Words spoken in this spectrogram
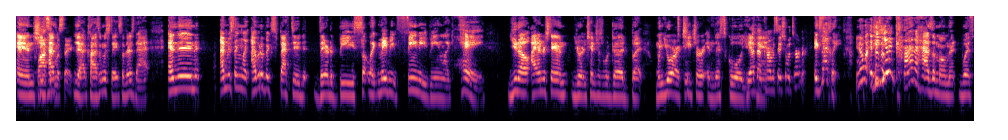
and she classic has mistake. yeah classic mistake so there's that and then i'm just saying like i would have expected there to be so, like maybe Feeney being like hey you know i understand your intentions were good but when you are a teacher in this school you He had that conversation with Turner. exactly You know what? It he even kind of has a moment with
